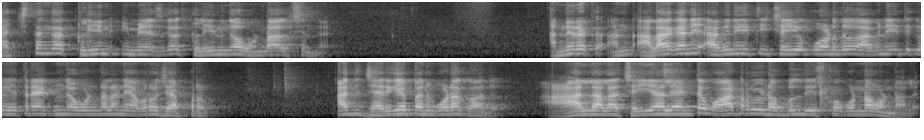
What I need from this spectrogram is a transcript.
ఖచ్చితంగా క్లీన్ ఇమేజ్గా క్లీన్గా ఉండాల్సిందే. అన్ని రక అలాగని అవినీతి చేయకూడదు అవినీతికి వ్యతిరేకంగా ఉండాలని ఎవరో చెప్పరు. అది జరిగే పని కూడా కాదు. వాళ్ళు అలా చేయాలి అంటే వాటర్లు డబ్బులు తీసుకోకుండా ఉండాలి.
